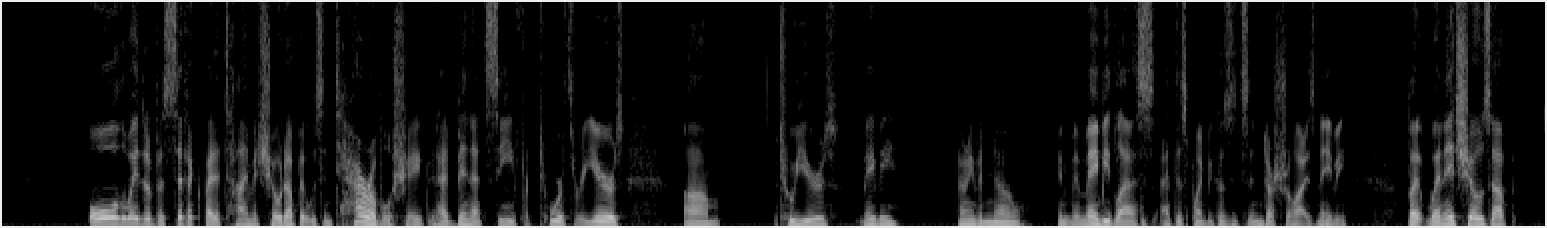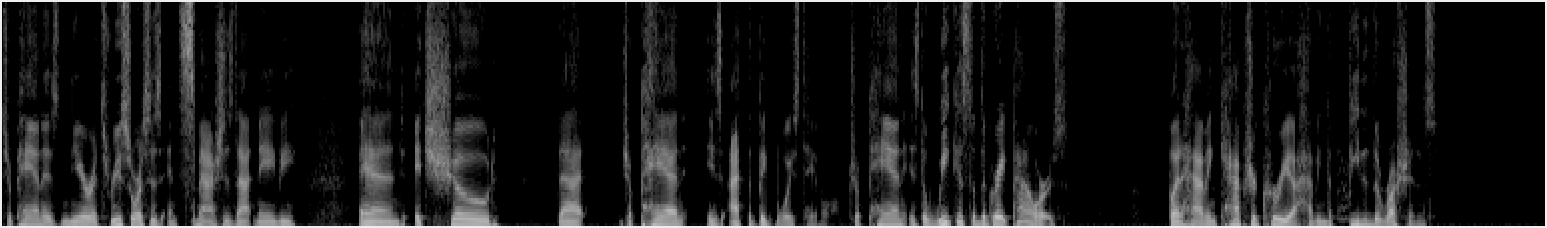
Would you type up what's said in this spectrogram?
all the way to the Pacific. By the time it showed up, it was in terrible shape. It had been at sea for two or three years. Um, two years, maybe? I don't even know. It, it may be less at this point because it's industrialized navy. But when it shows up, Japan is near its resources and smashes that navy. And it showed that Japan is at the big boys table. Japan is the weakest of the great powers. But having captured Korea, having defeated the Russians,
